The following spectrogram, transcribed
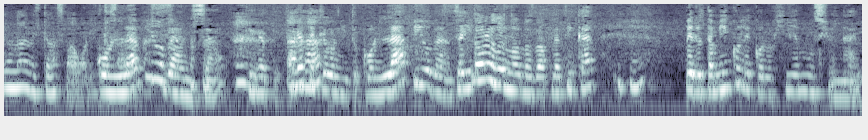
Uno de mis temas favoritos. con la biodanza. Fíjate, fíjate Ajá. qué bonito. Con la biodanza. Sí. Y todo lo demás nos va a platicar. Pero también con la ecología emocional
